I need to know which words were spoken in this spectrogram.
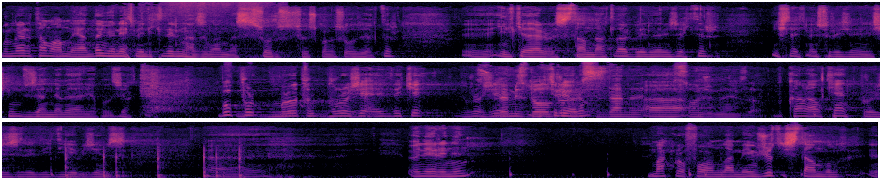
Bunları tamamlayan da yönetmeliklerin hazırlanması sorusu söz konusu olacaktır. E, ilkeler ve standartlar belirlenecektir. İşletme sürecine ilişkin düzenlemeler yapılacaktır. Bu pro- Murat- proje eldeki proje Süremiz doldu. bitiriyorum. Sizden de Aa, son cümlelerinizi alalım. bu Kanal Kent projesi de di- diyebileceğimiz eee, önerinin makro formla mevcut İstanbul eee,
